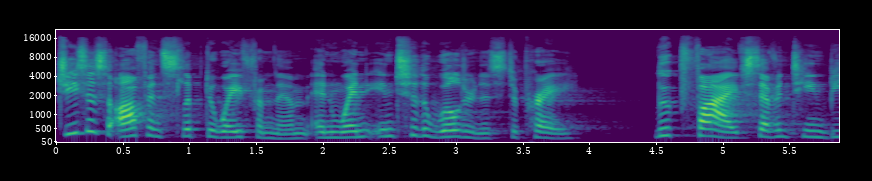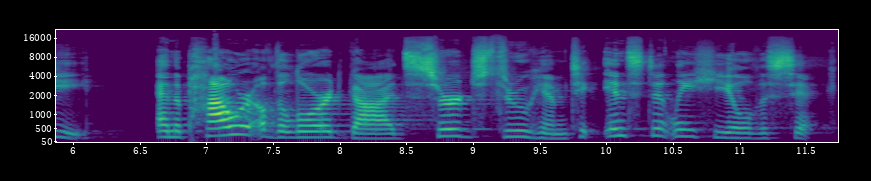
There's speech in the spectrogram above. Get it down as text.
Jesus often slipped away from them and went into the wilderness to pray. Luke 5, 17b. And the power of the Lord God surged through him to instantly heal the sick.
